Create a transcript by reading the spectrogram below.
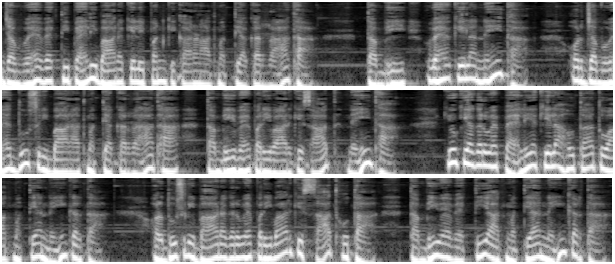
जब वह व्यक्ति पहली बार अकेलेपन के कारण आत्महत्या कर रहा था, तब भी वह अकेला नहीं था। और जब वह दूसरी बार आत्महत्या कर रहा था, तब भी वह परिवार के साथ नहीं था। क्योंकि अगर वह पहले अकेला होता तो आत्महत्या नहीं करता। और दूसरी बार अगर वह परिवार के साथ होता, तब भी वह व्यक्ति आत्महत्या नहीं करता।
